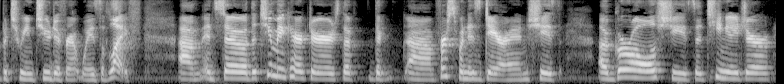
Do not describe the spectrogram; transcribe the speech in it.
between two different ways of life. Um, and so the two main characters, the, the uh, first one is Deryn. She's a girl. She's a teenager.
